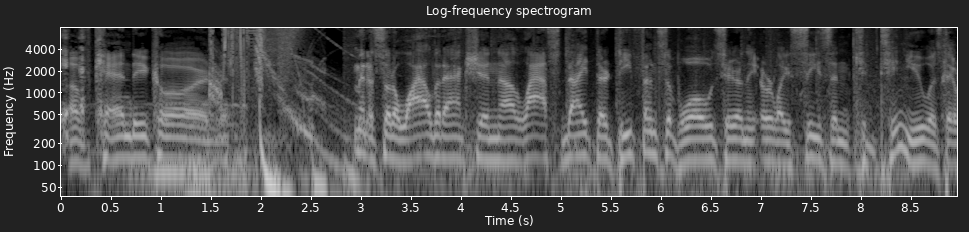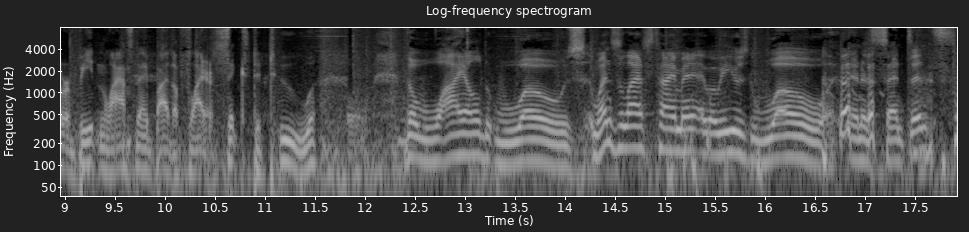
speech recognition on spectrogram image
of candy corn. Minnesota Wild in action uh, last night. Their defensive woes here in the early season continue as they were beaten last night by the Flyers six to two. The wild woes. When's the last time we used woe in a sentence?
